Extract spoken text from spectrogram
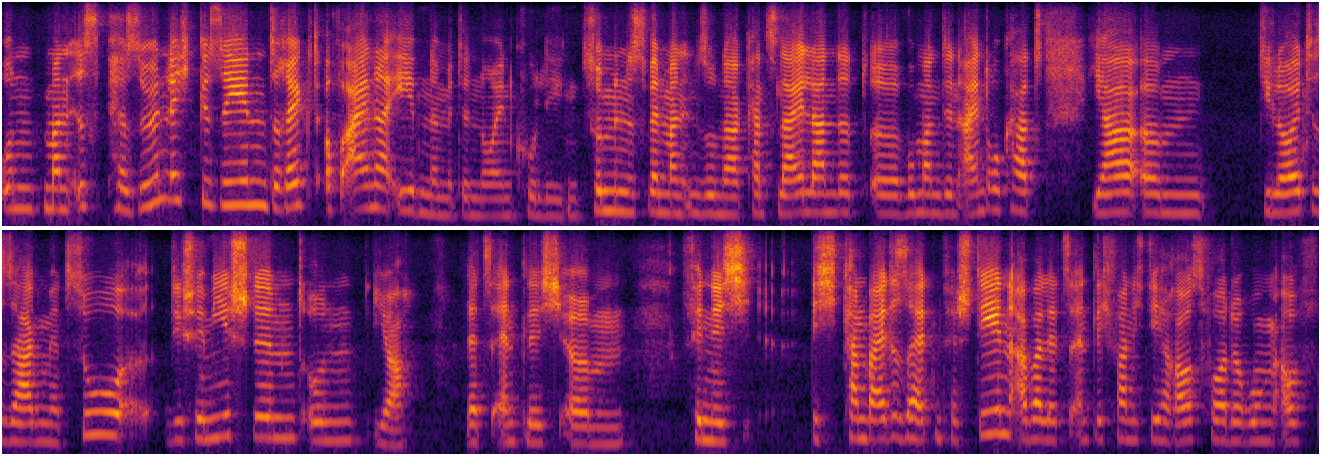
und man ist persönlich gesehen direkt auf einer Ebene mit den neuen Kollegen. Zumindest wenn man in so einer Kanzlei landet, äh, wo man den Eindruck hat, ja, ähm, die Leute sagen mir zu, die Chemie stimmt und ja, letztendlich ähm, finde ich, ich kann beide Seiten verstehen, aber letztendlich fand ich die Herausforderung, auf,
